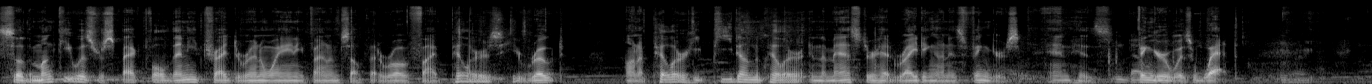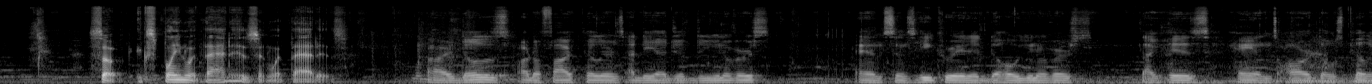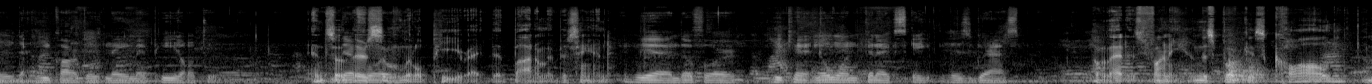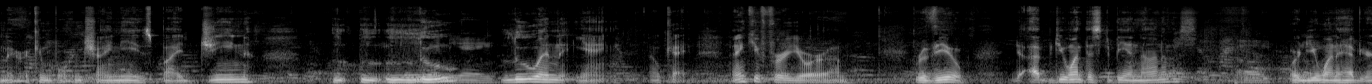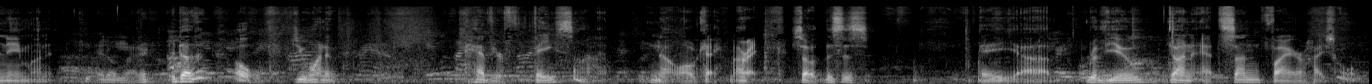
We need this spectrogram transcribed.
So the monkey was respectful. Then he tried to run away and he found himself at a row of five pillars. He wrote on a pillar. He peed on the pillar, and the master had writing on his fingers, and his finger was wet. So explain what that is and what that is. All right, those are the five pillars at the edge of the universe. And since he created the whole universe, like his hands are those pillars that he carved his name and peed onto. And so Therefore- there's some little pee right at the bottom of his hand. Yeah, and therefore he can't. No one can escape his grasp. Oh, that is funny. And this book is called American Born Chinese by Gene Lu Yang. Luen Yang. Okay. Thank you for your um, review. Uh, do you want this to be anonymous? or do you want to have your name on it? It don't matter. It doesn't? Oh, do you want to have your face on it? No, okay. All right. So this is a uh, review done at Sunfire High School.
